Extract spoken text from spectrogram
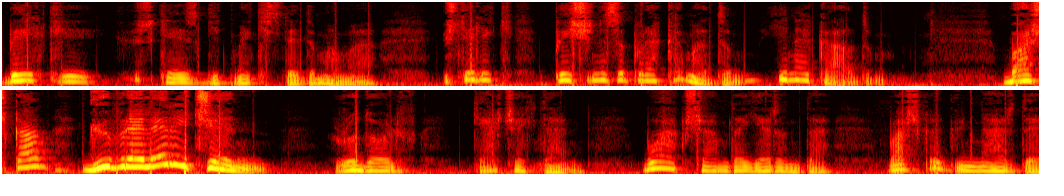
belki yüz kez gitmek istedim ama üstelik peşinizi bırakamadım, yine kaldım. Başkan, gübreler için. Rudolf, gerçekten bu akşamda yarında başka günlerde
